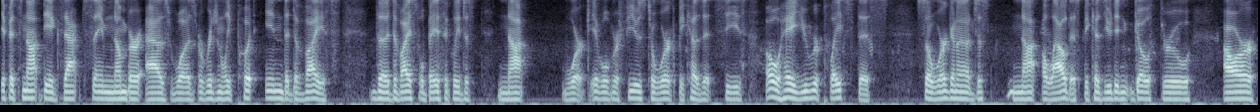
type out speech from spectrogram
if it's not the exact same number as was originally put in the device, the device will basically just not work. It will refuse to work because it sees, oh, hey, you replaced this, so we're gonna just not allow this because you didn't go through our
